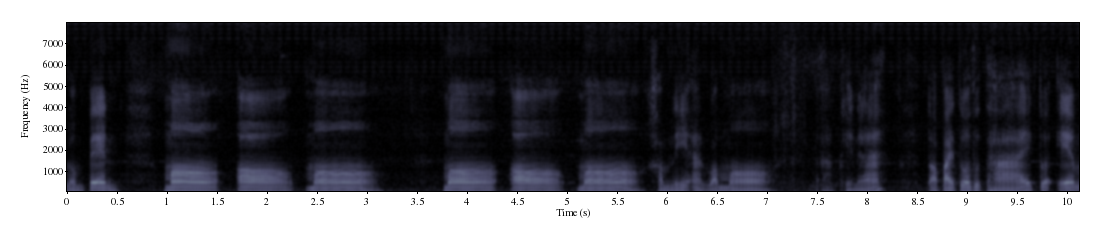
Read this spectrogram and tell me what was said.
รวมเป็นมออมอมออมอคำนี้อ่านว่ามอโอเคนะ ต่อไปตัวสุดท้ายตัว M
